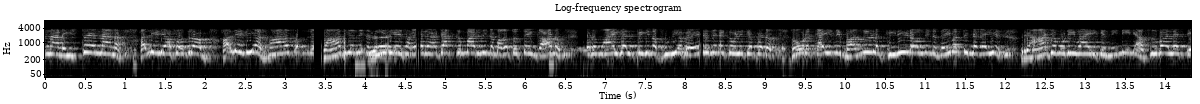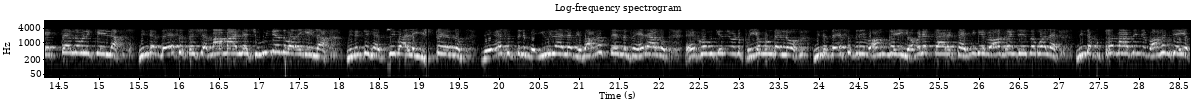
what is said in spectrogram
എന്നാണ് ഇഷ്ട എന്നാണ്. അല്ലെങ്കിൽ അസോത്രം അല്ലെങ്കിൽ മാനസമുദ്രം ആദ്യം നിന്റെ സകല രാജാക്കന്മാർ നിന്റെ മഹത്വത്തെയും കാണും. ഇവിടെ മായി കൽപ്പിക്കുന്ന പുതിയ പേര് നിനക്ക് വിളിക്കപ്പെടും. അവിടെ കൈ നീ ഭംഗിയുള്ള കിരീടവും നിന്റെ ദൈവത്തിന്റെ കയ്യിൽ രാജമുടിയുമായിരിക്കും. നിന്നെ ഇനി അസുബാലെ തെക്ത എന്ന് വിളിക്കുകയില്ല നിന്റെ ദേശത്തെ ഷമാമാലെ ശൂന്യം എന്ന് പറയുകയില്ല. നിനക്ക് ഹെപ്സിബാലെ ഇഷ്ടമെന്നും ദേശത്തിന് ബെയ്യൂലാലെ വിവാഹത്തെ എന്ന് പേരാകും. ഏകോപിക്ക് നിന്നോട് പ്രിയമുണ്ടല്ലോ. നിന്റെ ദേശത്തിന് വിവാഹം കഴിയും. യവനക്കാരെ കന്യക വിവാഹം ചെയ്യുന്ന പോലെ നിന്റെ പുത്രന്മാർ നിന്നെ വിവാഹം ചെയ്യും.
